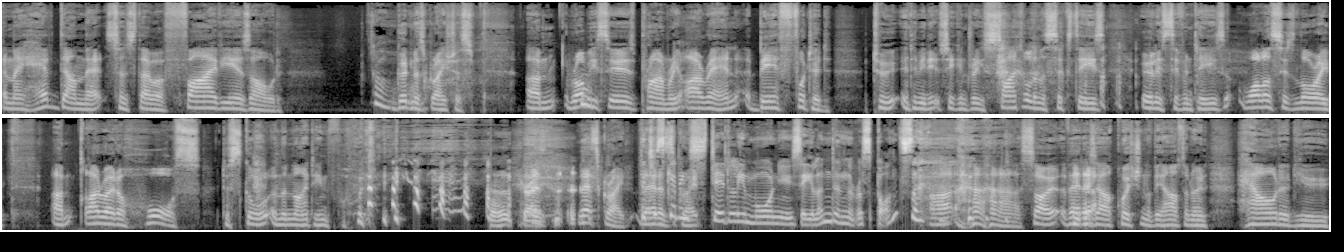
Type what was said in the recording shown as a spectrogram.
and they have done that since they were five years old. Oh. Goodness gracious. Um, Robbie says primary, I ran barefooted to intermediate secondary, cycled in the 60s, early 70s. Wallace says, Laurie, um, I rode a horse to school in the 1940s. That's great. That's great. They're That just is getting great. steadily more New Zealand in the response. Uh, so that is Yeah. our question of the afternoon. How did you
